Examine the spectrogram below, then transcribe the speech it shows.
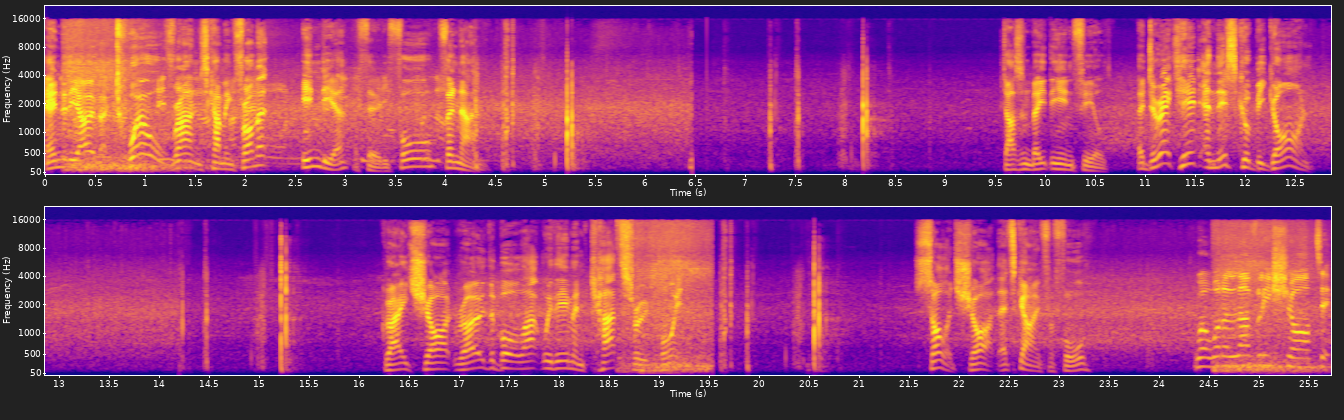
End of the over. 12 runs coming from it. India, 34 for none. Doesn't beat the infield. A direct hit, and this could be gone. Great shot. Rode the ball up with him and cut through point. Solid shot. That's going for four. Well, what a lovely shot. It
